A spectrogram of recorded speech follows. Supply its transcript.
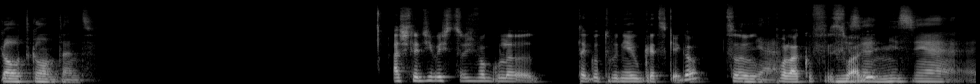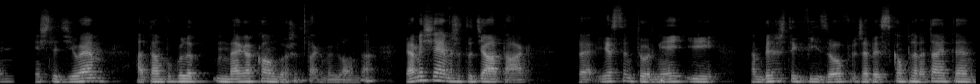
goat content. A śledziłeś coś w ogóle tego turnieju greckiego? Co Nie. Polaków Nic, wysłali? nie, nic nie, nie śledziłem, ale tam w ogóle mega Kongo, że to tak wygląda. Ja myślałem, że to działa tak, że jest ten turniej i tam bierzesz tych widzów, żeby skomplementować ten,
